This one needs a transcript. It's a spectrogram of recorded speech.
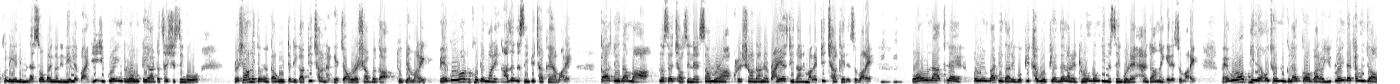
29ရက်နေ့မနက်စောပိုင်းကနေနေ့လယ်ပိုင်းဒီယူကရိန်းဒရုန်း118စင်ကိုရုရှားလေကြောင်းရန်ကာကွယ်တပ်တွေကပြစ်ချနိုင်ခဲ့ကြောင်းရုရှားဘက်ကထုတ်ပြန်ပါတယ်။ ဘယ်ကိုတော့တစ်ခုတည်းမှလည်း52စင်ပြစ်ချခံရပါတယ်။ gas data မှာ26စင်နဲ့ Samara, Krishna နဲ့ Ryan data တွေမှာလည်းပြစ်ချခဲ့တယ်ဆိုပါတယ်။ Voronov နဲ့ Orenburg data တွေကိုပြစ်ခတ်ဖို့ပြန်တန်းလာတဲ့ drone တုံးကြီးနှစ်စင်းကိုလည်းဟန်တားနိုင်ခဲ့တယ်ဆိုပါတယ်။ဘယ်ကိုတော့ပြည်နယ်အုပ်ချုပ်မှု Glasgow ကတော့ ယူကရိန်းတိုက်ခိုက်မှုကြောင့်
